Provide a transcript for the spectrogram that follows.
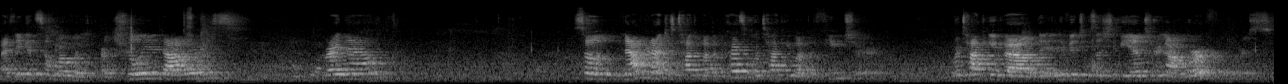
I think it's somewhere with a trillion dollars right now. So now we're not just talking about the present, we're talking about the future. We're talking about the individuals that should be entering our workforce,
